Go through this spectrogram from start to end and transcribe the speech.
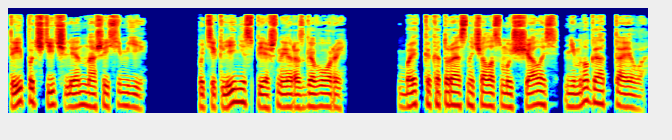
Ты почти член нашей семьи. Потекли неспешные разговоры. Бекка, которая сначала смущалась, немного оттаяла.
